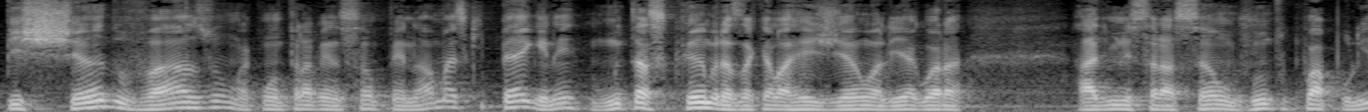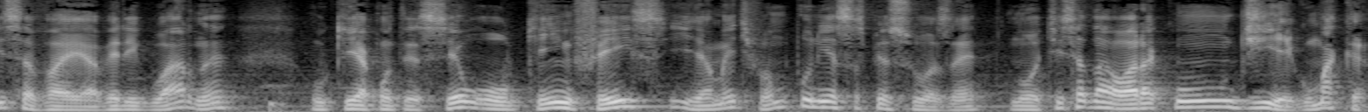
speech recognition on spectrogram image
pichando o vaso, uma contravenção penal, mas que pegue, né? Muitas câmeras naquela região ali agora a administração, junto com a polícia, vai averiguar né, o que aconteceu ou quem fez e realmente vamos punir essas pessoas. Né? Notícia da hora com Diego Macan.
